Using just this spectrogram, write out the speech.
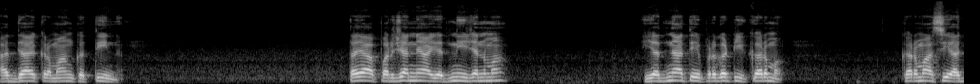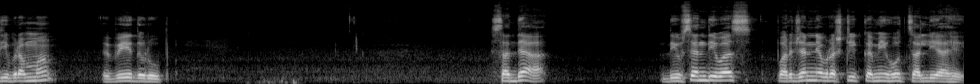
अध्याय क्रमांक तीन. तया पर्जन्या यज्ञी जन्म यज्ञाते प्रगटी कर्म कर्मासी आदिब्रह्म वेदरूप. सध्या दिवसेंदिवस पर्जन्यवृष्टी कमी होत चालली आहे.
